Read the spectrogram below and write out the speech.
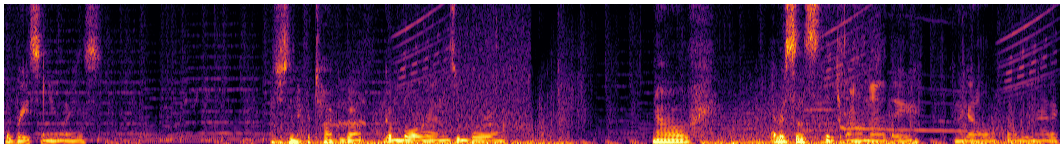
the race anyways. I just never talk about Gabora and Zubora. No, ever since the drama, they kind of got a little problematic.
